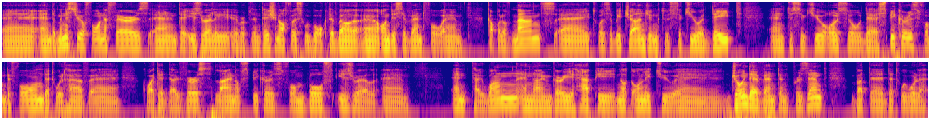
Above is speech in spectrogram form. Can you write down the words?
uh, and the Ministry of Foreign Affairs and the Israeli Representation Office. We worked about uh, on this event for a um, couple of months. Uh, it was a bit challenging to secure a date and to secure also the speakers from the forum that will have uh, quite a diverse line of speakers from both Israel and, and Taiwan. And I'm very happy not only to uh, join the event and present, but uh, that we will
